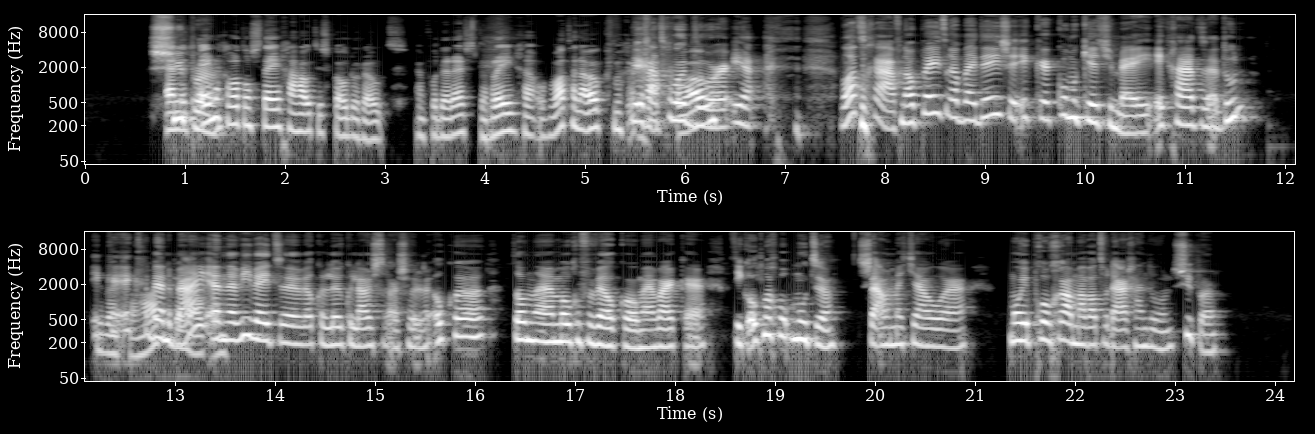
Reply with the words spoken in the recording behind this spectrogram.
En het Super. enige wat ons tegenhoudt is code rood. En voor de rest regen of wat dan ook. Je gaat gewoon, door, ja. Wat gaaf. Nou, Petra, bij deze, ik eh, kom een keertje mee. Ik ga het eh, doen. Ik, bent ik ben erbij. En eh, wie weet eh, welke leuke luisteraars we dan ook eh, dan eh, mogen verwelkomen. En waar ik, eh, die ik ook mag ontmoeten. Samen met jouw eh, mooie programma wat we daar gaan doen. Super.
